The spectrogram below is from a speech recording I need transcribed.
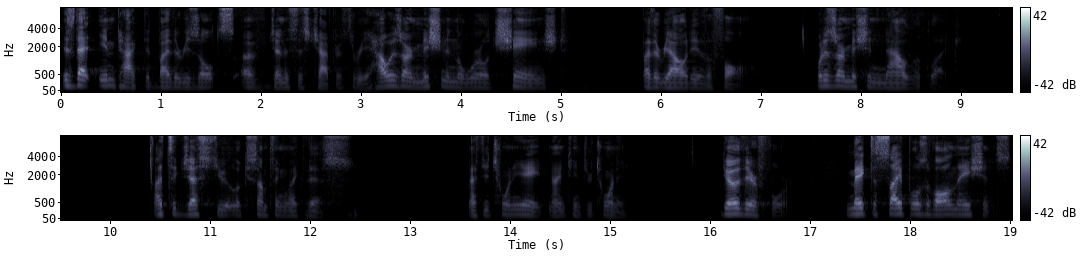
is that impacted by the results of Genesis chapter 3? How is our mission in the world changed by the reality of the fall? What does our mission now look like? I'd suggest to you it looks something like this Matthew 28, 19 through 20. Go therefore, make disciples of all nations,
